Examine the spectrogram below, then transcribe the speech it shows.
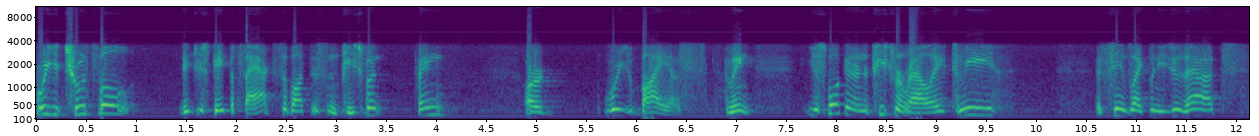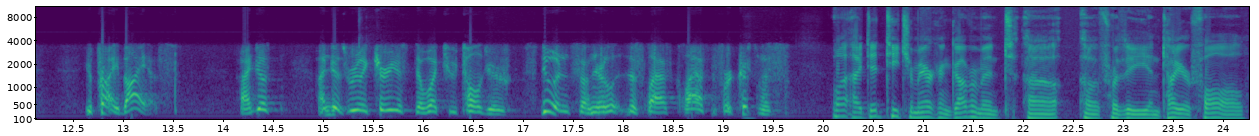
were you truthful? Did you state the facts about this impeachment thing? Or were you biased? I mean, you spoke at an impeachment rally. To me, it seems like when you do that, you're probably biased. I just, I'm just really curious to what you told your students on your this last class before Christmas. Well, I did teach American government uh, uh, for the entire fall.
